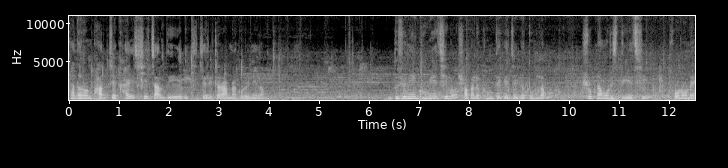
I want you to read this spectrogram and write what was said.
সাধারণ ভাত যে খাই, সে চাল দিয়ে আমি খিচুড়িটা রান্না করে নিলাম। দুজনেই ঘুমিয়েছিল সকালে ঘুম থেকে জেগে তুললাম। শুকনা মরিচ দিয়েছি ফোড়নে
